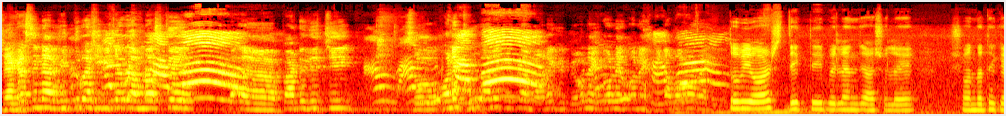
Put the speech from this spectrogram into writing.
শেখ হাসিনার মৃত্যুবার্ষিকী হিসাবে আমরা আজকে তো ভিওয়ার্স দেখতেই পেলেন যে আসলে সন্ধ্যা থেকে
